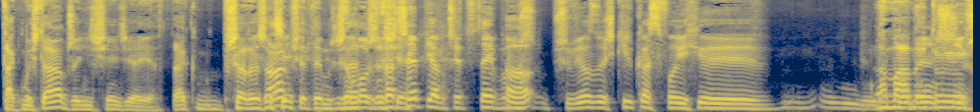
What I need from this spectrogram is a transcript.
Tak, myślałem, że nic się nie dzieje. Tak? Przerażałem znaczy, się tym, że może się... Zaczepiam cię tutaj, bo A... przywiozłeś kilka swoich yy, no mamy tu już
